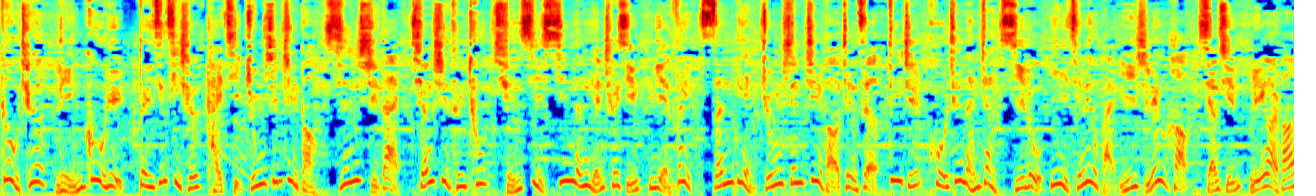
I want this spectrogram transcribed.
购车零顾虑，北京汽车开启终身质保新时代，强势推出全系新能源车型免费三电终身质保政策。地址：火车南站西路一千六百一十六号，详询零二八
